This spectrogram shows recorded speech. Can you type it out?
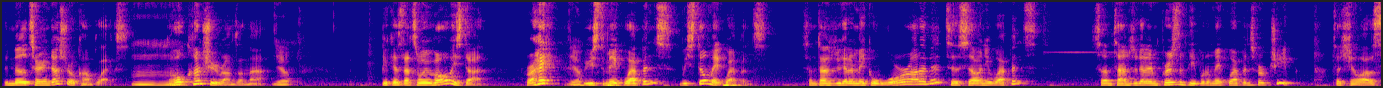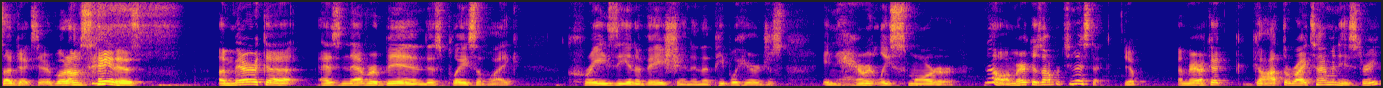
the military-industrial complex. The mm-hmm. whole country runs on that yep, because that's what we've always done, right? Yep. We used to make weapons. We still make weapons. Sometimes we got to make a war out of it to sell any weapons. Sometimes we got to imprison people to make weapons for cheap. I'm touching a lot of subjects here, but what I'm saying is, America has never been this place of like crazy innovation and that people here are just inherently smarter. No, America's opportunistic. yep, America got the right time in history.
